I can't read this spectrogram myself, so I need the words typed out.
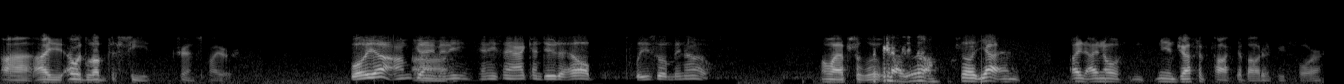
uh, I I would love to see transpire. Well, yeah, I'm game. Uh, Any anything I can do to help, please let me know. Oh, absolutely. Yeah, yeah. So yeah, and I I know me and Jeff have talked about it before.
